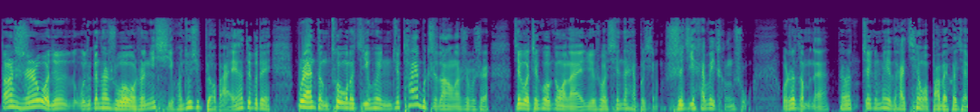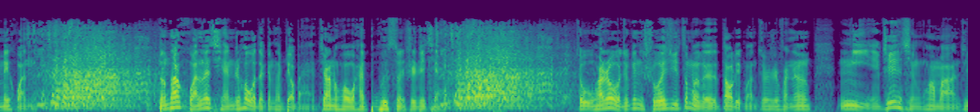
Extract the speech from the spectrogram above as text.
当时我就我就跟他说，我说你喜欢就去表白呀，对不对？不然等错过了机会，你就太不值当了，是不是？结果这货跟我来一句说，现在还不行，时机还未成熟。我说怎么的？他说这个妹子还欠我八百块钱没还呢，等他还了钱之后，我再跟他表白，这样的话我还不会损失这钱。就五花肉，我就跟你说一句这么个道理吧，就是反正你这个情况吧，就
